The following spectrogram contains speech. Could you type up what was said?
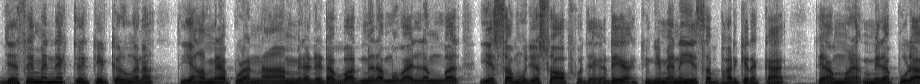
जैसे मैं नेक्स्ट क्लिक करूँगा ना तो यहाँ मेरा पूरा नाम, मेरा डेट ऑफ़ बर्थ मेरा मोबाइल नंबर ये सब मुझे ऑफ़ हो जाएगा, ठीक है? क्योंकि मैंने ये सब भर के रखा है तो यहाँ मेरा पूरा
